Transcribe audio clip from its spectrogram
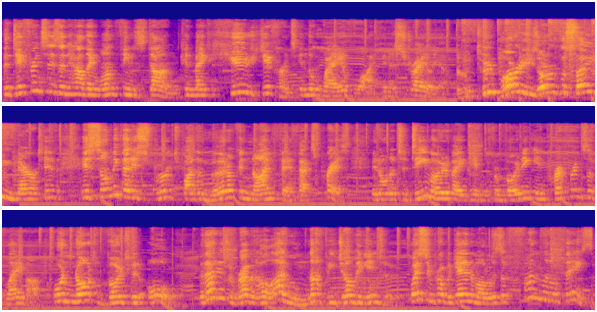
the differences in how they want things done can make a huge difference in the way of life in Australia. The two parties are the same narrative is something that is spruiked by the Murdoch and Nine Fairfax press in order to demotivate people from voting in preference of Labour or not vote at all. But that is a rabbit hole I will not be jumping into. Western propaganda model is a fun little thing,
